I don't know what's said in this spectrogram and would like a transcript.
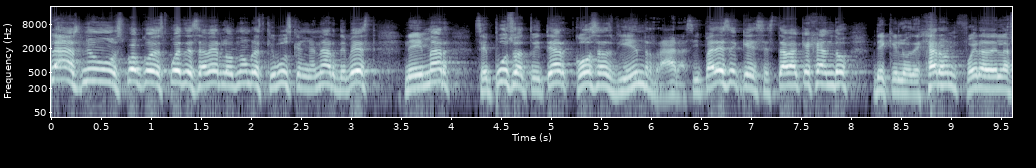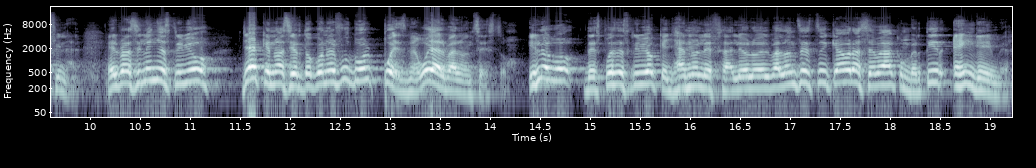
Flash News, poco después de saber los nombres que buscan ganar de Best, Neymar se puso a tuitear cosas bien raras y parece que se estaba quejando de que lo dejaron fuera de la final. El brasileño escribió, ya que no acierto con el fútbol, pues me voy al baloncesto. Y luego después escribió que ya no le salió lo del baloncesto y que ahora se va a convertir en gamer.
